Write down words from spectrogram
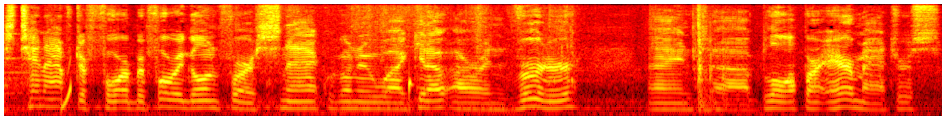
It's 10 after 4. Before we go in for our snack, we're going to uh, get out our inverter and uh, blow up our air mattress.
